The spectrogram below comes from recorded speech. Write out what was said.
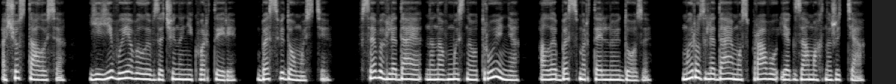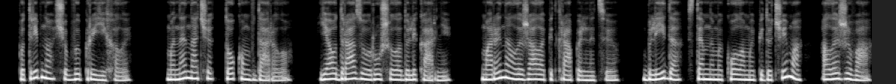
А що сталося? Її виявили в зачиненій квартирі, без свідомості. Все виглядає на навмисне отруєння, але без смертельної дози. Ми розглядаємо справу як замах на життя. Потрібно, щоб ви приїхали. Мене наче током вдарило. Я одразу рушила до лікарні. Марина лежала під крапельницею, бліда, з темними колами під очима, але жива.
